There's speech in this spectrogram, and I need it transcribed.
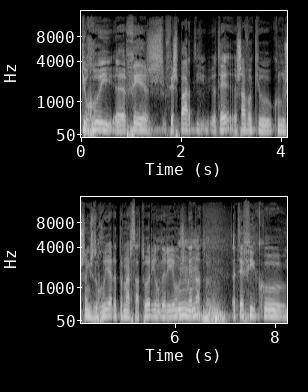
que o Rui uh, fez, fez parte, e até achava que, o, que um dos sonhos do Rui era tornar-se ator e ele daria um excelente ator. Até fico.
